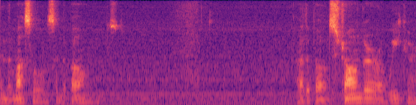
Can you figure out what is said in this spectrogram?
in the muscles and the bones? Are the bones stronger or weaker?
